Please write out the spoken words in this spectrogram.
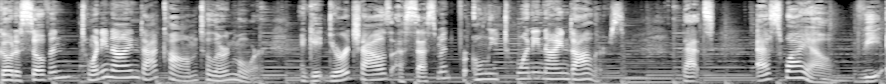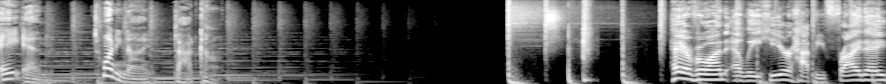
Go to sylvan29.com to learn more and get your child's assessment for only $29. That's S Y L V A N 29.com. Hey everyone, Elie here. Happy Friday.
